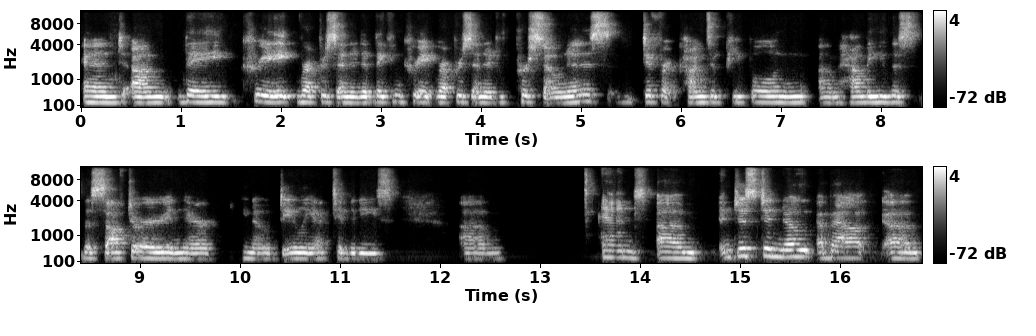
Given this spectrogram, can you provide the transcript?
and um, they create representative, they can create representative personas, different kinds of people and um, how they use the software in their, you know, daily activities. Um, and, um, and just a note about um,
